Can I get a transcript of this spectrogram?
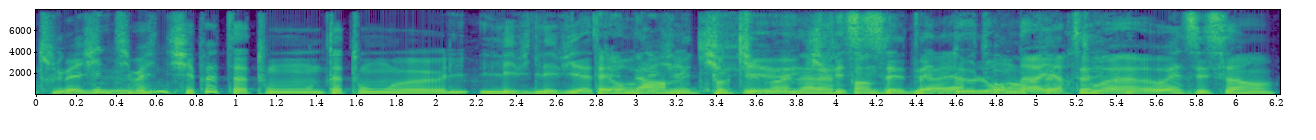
t'imagines, de- t'imagines, je sais pas, t'as ton, t'as ton euh, Lévi- Léviator T'as une armée de qui fait- Pokémon à la fait fin de- 7 mètres de long toi, en derrière fait. toi. Ouais, c'est ça. hein.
